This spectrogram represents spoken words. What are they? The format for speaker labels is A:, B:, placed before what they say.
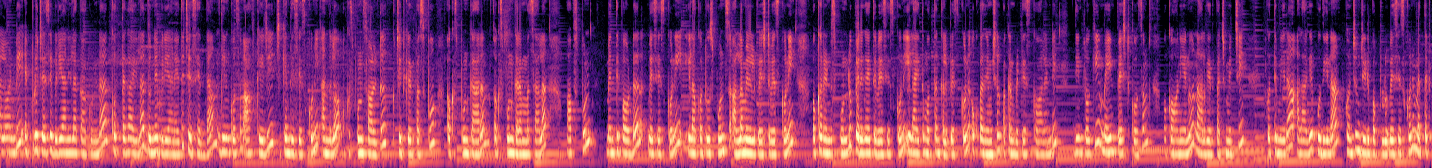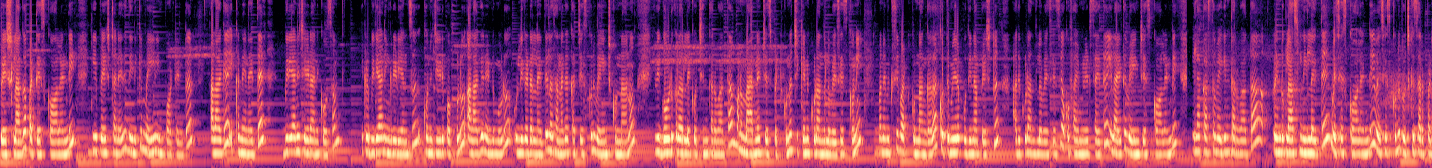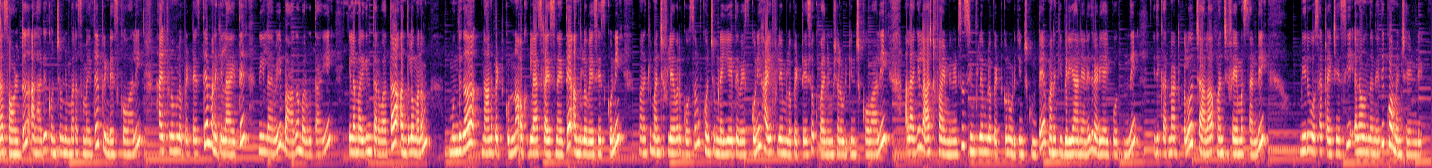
A: Hello అండి ఎప్పుడు చేసే బిర్యానీలా కాకుండా కొత్తగా ఇలా దున్నే బిర్యానీ అయితే చేసేద్దాం. దీనికోసం హాఫ్ కేజీ చికెన్ తీసేసుకుని అందులో ఒక స్పూన్ సాల్ట్ చిటికెడు పసుపు ఒక స్పూన్ కారం ఒక spoon garam masala half spoon మెంతి పౌడర్ వేసేసుకొని ఇలా ఒక టూ స్పూన్స్ అల్లం వెల్లుల్లి పేస్ట్ వేసుకొని ఒక రెండు స్పూన్లు పెరుగు అయితే వేసేసుకొని ఇలా అయితే మొత్తం కలిపేసుకొని ఒక పది నిమిషాలు పక్కన పెట్టేసుకోవాలండి. దీంట్లోకి మెయిన్ పేస్ట్ కోసం ఒక ఆనియన్ నాలుగైదు పచ్చిమిర్చి కొత్తిమీర అలాగే పుదీనా కొంచెం జీడిపప్పులు వేసేసుకొని మెత్తటి పేస్ట్ లాగా పట్టేసుకోవాలండి. ఈ పేస్ట్ అనేది దీనికి మెయిన్ ఇంపార్టెంట్. అలాగే ఇక్కడ నేనైతే బిర్యానీ చేయడానికి కోసం ఇక్కడ బిర్యానీ ఇంగ్రీడియంట్స్ కొన్ని జీడిపప్పులు అలాగే రెండు మూడు ఉల్లిగడ్డలను అయితే ఇలా సన్నగా కట్ చేసుకుని వేయించుకున్నాను. ఇవి గోల్డ్ కలర్లోకి వచ్చిన తర్వాత మనం మ్యారినేట్ చేసి పెట్టుకున్న చికెన్ కూడా అందులో వేసేసుకొని మనం మిక్సీ పట్టుకున్నాం కదా కొత్తిమీర పుదీనా పేస్ట్ అది కూడా అందులో వేసేసి ఒక ఫైవ్ మినిట్స్ అయితే ఇలా అయితే వేయించేసుకోవాలండి. ఇలా కాస్త వేగిన తర్వాత రెండు గ్లాసులు నీళ్ళు అయితే వేసేసుకోవాలండి. వేసేసుకొని రుచికి సరిపడా సాల్ట్ అలాగే కొంచెం నిమ్మరసం అయితే పిండేసుకోవాలి. హై ఫ్లేమ్లో పెట్టేస్తే మనకి ఇలా అయితే నీళ్ళు అవి బాగా మరుగుతాయి. ఇలా మరిగిన తర్వాత అందులో మనం ముందుగా నానబెట్టుకున్న ఒక గ్లాస్ రైస్ని అయితే అందులో వేసేసుకొని మనకి మంచి ఫ్లేవర్ కోసం కొంచెం నెయ్యి అయితే వేసుకొని హై ఫ్లేమ్లో పెట్టేసి ఒక పది నిమిషాలు ఉడికించుకోవాలి. అలాగే లాస్ట్ ఫైవ్ మినిట్స్ సిమ్ ఫ్లేమ్లో పెట్టుకొని ఉడికించుకుంటే మనకి బిర్యానీ అనేది రెడీ అయిపోతుంది. ఇది కర్ణాటకలో చాలా మంచి ఫేమస్ అండి. మీరు ఒకసారి ట్రై చేసి ఎలా ఉందనేది కామెంట్ చేయండి.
